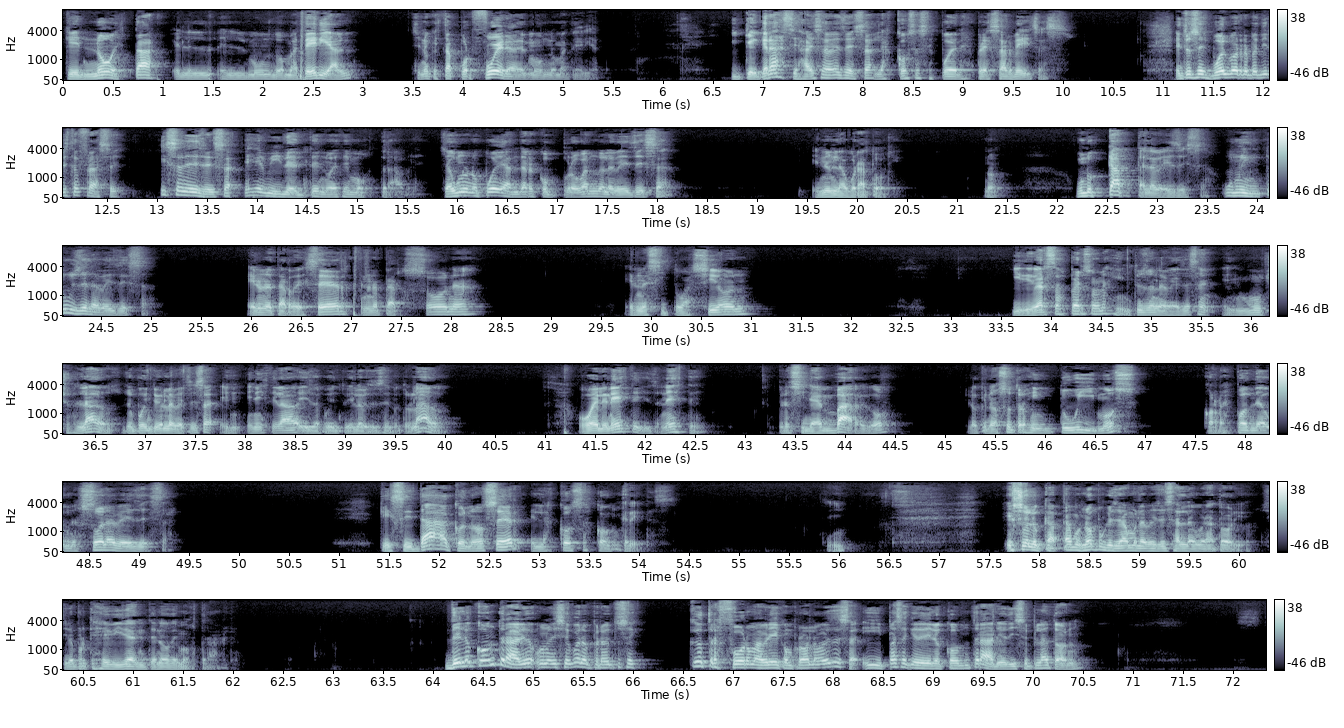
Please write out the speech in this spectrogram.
que no está en el, mundo material, sino que está por fuera del mundo material. Y que gracias a esa belleza las cosas se pueden expresar bellas. Entonces vuelvo a repetir esta frase, esa belleza es evidente, no es demostrable. O sea, uno no puede andar comprobando la belleza en un laboratorio. No. Uno capta la belleza, uno intuye la belleza en un atardecer, en una persona, en una situación. Y diversas personas intuyen la belleza en, muchos lados. Yo puedo intuir la belleza en, en, este lado y ella puede intuir la belleza en otro lado. O él en este y ella en este. Pero sin embargo, lo que nosotros intuimos corresponde a una sola belleza, que se da a conocer en las cosas concretas. Eso lo captamos no porque llevamos la belleza al laboratorio, sino porque es evidente, no demostrable. De lo contrario, uno dice, bueno, pero entonces, ¿qué otra forma habría de comprobar la belleza? Y pasa que de lo contrario, dice Platón,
